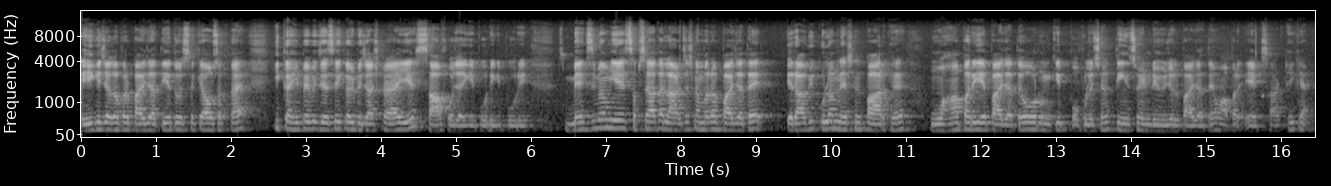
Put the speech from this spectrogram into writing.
एक ही जगह पर पाई जाती है तो इससे क्या हो सकता है कि कहीं पे भी जैसे ही कोई डिजास्टर आए, ये साफ़ हो जाएगी पूरी की पूरी। मैक्सिमम ये सबसे ज़्यादा लार्जेस्ट नंबर में पाया जाता है इराविकुलम नेशनल पार्क है। वहाँ पर ये पाए जाते हैं और उनकी पॉपुलेशन तीन सौ इंडिविजुअल पाए जाते हैं, वहाँ पर एक साथ, ठीक है?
